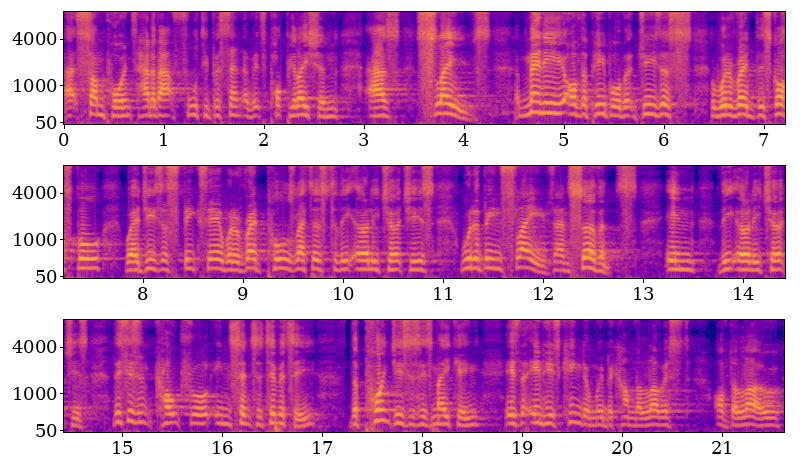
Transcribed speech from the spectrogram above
at some points had about 40% of its population as slaves. Many of the people that Jesus would have read this gospel, where Jesus speaks here, would have read Paul's letters to the early churches, would have been slaves and servants in the early churches. This isn't cultural insensitivity. The point Jesus is making is that in his kingdom we become the lowest of the low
